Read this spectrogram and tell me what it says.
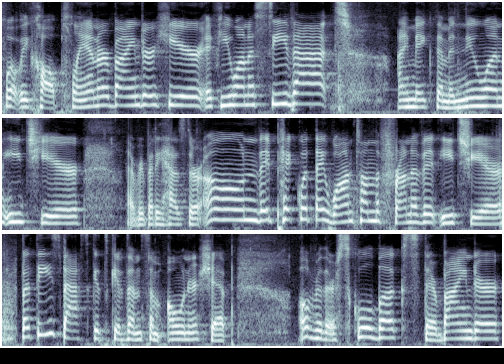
what we call planner binder here. If you want to see that, I make them a new one each year. Everybody has their own. They pick what they want on the front of it each year. But these baskets give them some ownership over their school books, their binder,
